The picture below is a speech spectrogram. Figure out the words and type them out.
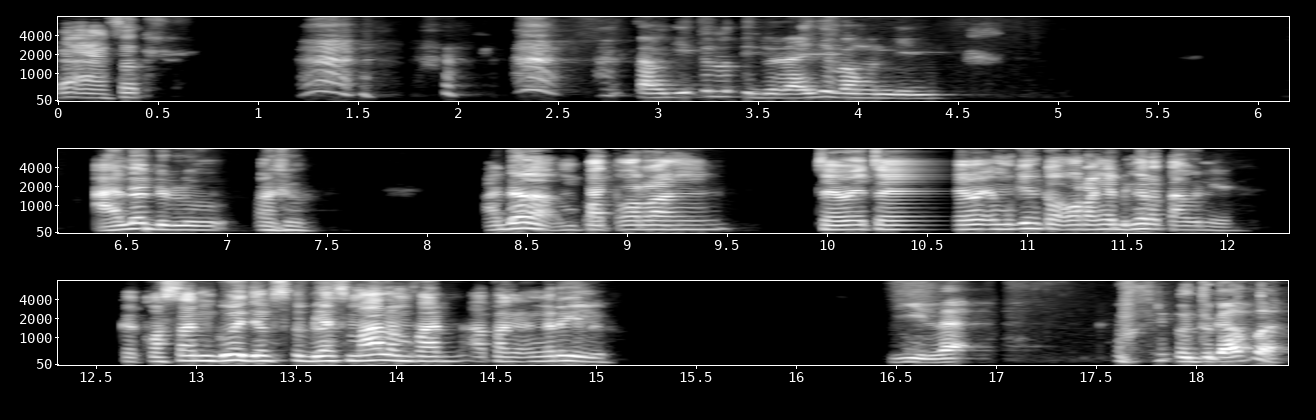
ya asat tahu gitu lu tidur aja bangun ding ada dulu. Aduh. Ada lah empat orang cewek-cewek mungkin kalau orangnya denger tahu nih ya. Ke kosan gue jam 11 malam Van. Apa nggak ngeri lu? Gila. Untuk apa?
